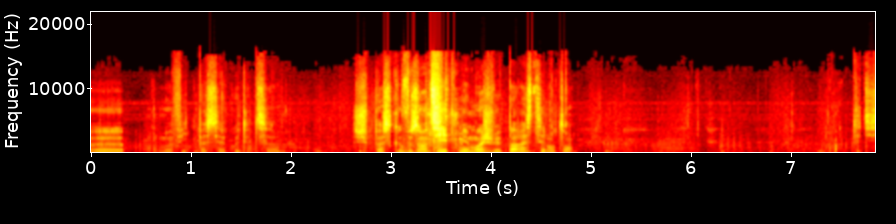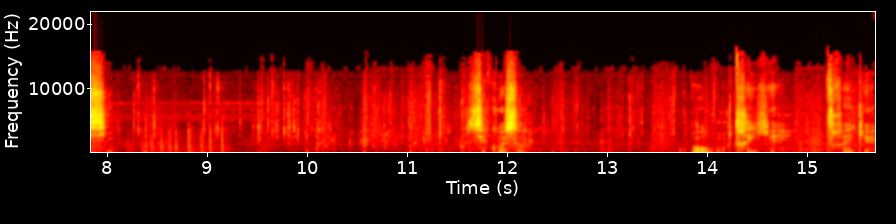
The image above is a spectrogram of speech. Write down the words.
Euh, on va vite passer à côté de ça. Je sais pas ce que vous en dites, mais moi je vais pas rester longtemps. Ah, peut-être ici. C'est quoi ça Oh, très gay. Très gay.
